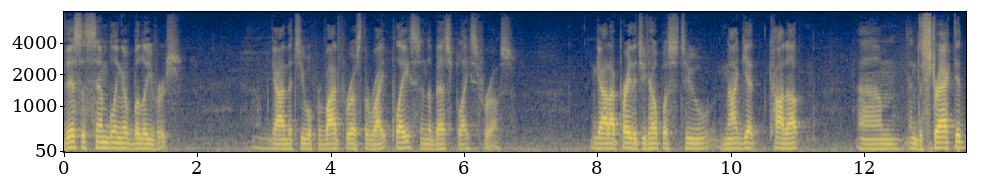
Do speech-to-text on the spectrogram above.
this assembling of believers. God, that you will provide for us the right place and the best place for us. God, I pray that you'd help us to not get caught up um, and distracted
